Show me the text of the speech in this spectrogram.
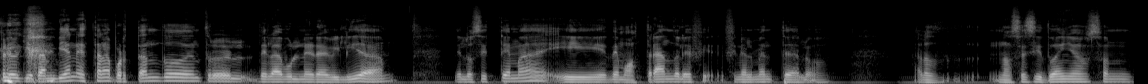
pero que también están aportando dentro del- de la vulnerabilidad de los sistemas y demostrándole fi- finalmente a los, a los, no sé si dueños son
